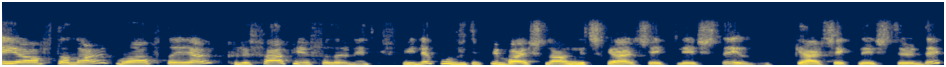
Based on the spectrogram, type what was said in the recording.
iyi haftalar. Bu haftaya küresel piyasaların etkisiyle pozitif bir başlangıç gerçekleşti, gerçekleştirdik.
